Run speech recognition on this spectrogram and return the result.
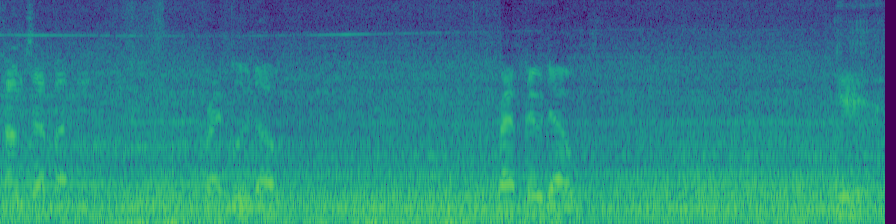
thumbs up button. Right blue dog. Right blue dog. Yeah.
